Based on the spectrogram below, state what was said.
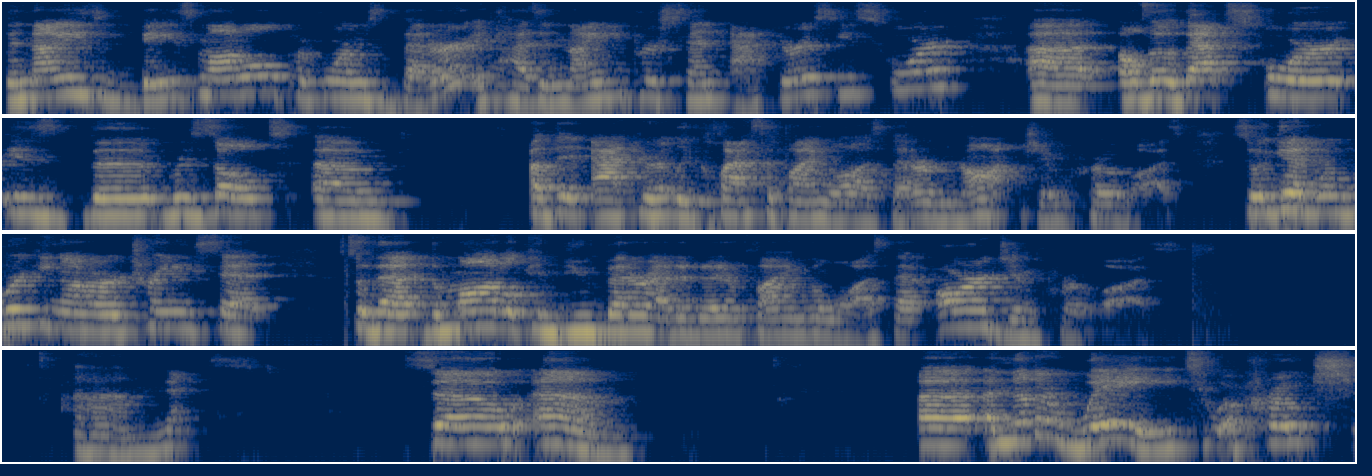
The naive Bayes model performs better. It has a 90% accuracy score, uh, although that score is the result um, of it accurately classifying laws that are not Jim Crow laws. So again, we're working on our training set so that the model can do better at identifying the laws that are Jim Crow laws. Um, next. So um, uh, another way to approach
